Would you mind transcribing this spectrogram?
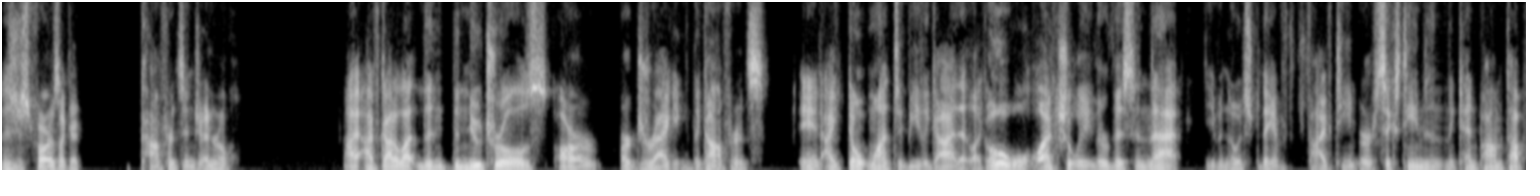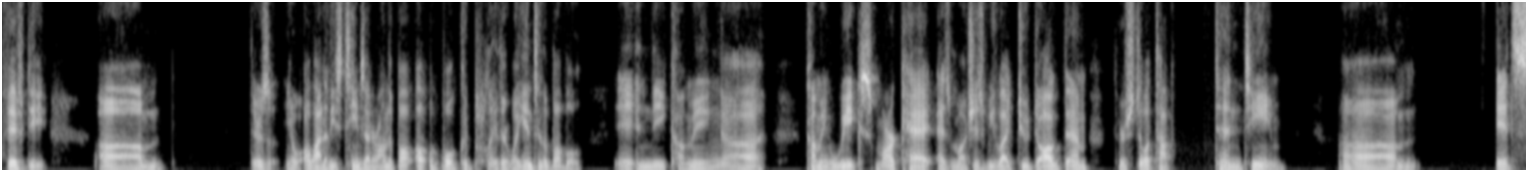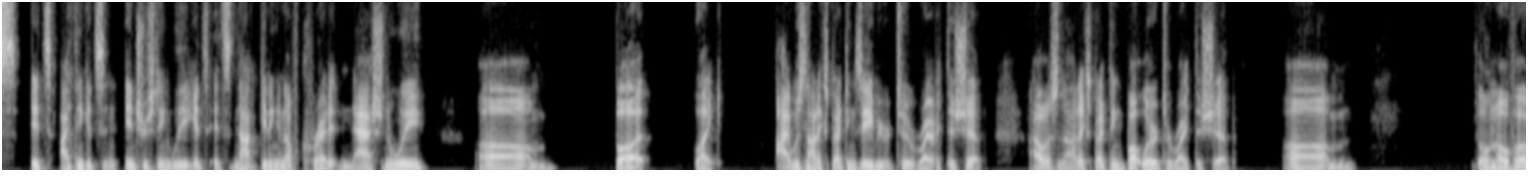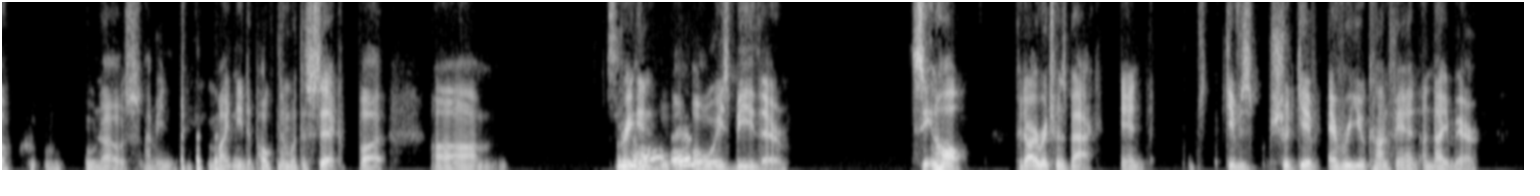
As just far as like a conference in general. I, I've got a lot the the neutrals are are dragging the conference. And I don't want to be the guy that like, oh well actually they're this and that, even though it's they have five team or six teams in the KenPom top fifty. Um there's you know a lot of these teams that are on the bubble could play their way into the bubble in the coming uh coming weeks. Marquette, as much as we like to dog them, they're still a top 10 team. Um, it's it's I think it's an interesting league. It's it's not getting enough credit nationally. Um but like I was not expecting Xavier to right the ship. I was not expecting Butler to right the ship. Um Villanova, who, who knows? I mean, might need to poke them with a stick, but um Seton Creighton Hall, will man. always be there. Seton Hall, Kadary Richmond's back, and gives should give every UConn fan a nightmare.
